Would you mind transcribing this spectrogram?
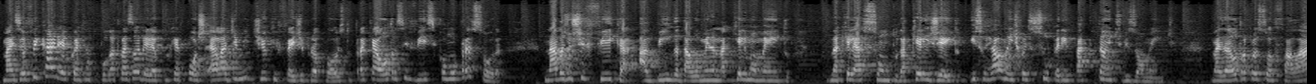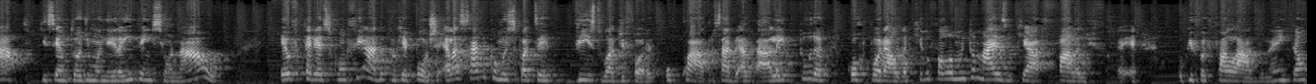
Mas eu ficaria com essa pulga atrás da orelha, porque, poxa, ela admitiu que fez de propósito para que a outra se visse como opressora. Nada justifica a vinda da Lumena naquele momento, naquele assunto, daquele jeito. Isso realmente foi super impactante visualmente. Mas a outra pessoa falar que sentou de maneira intencional, eu ficaria desconfiada, porque, poxa, ela sabe como isso pode ser visto lá de fora, o quadro, sabe? A, a leitura corporal daquilo falou muito mais do que a fala, de, é, é o que foi falado, né? Então,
